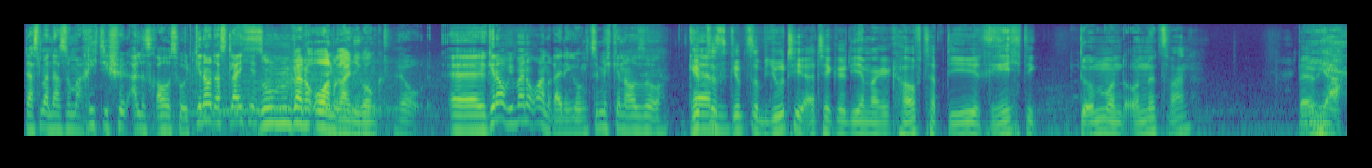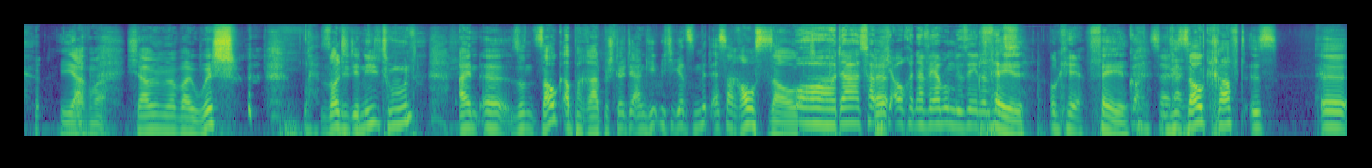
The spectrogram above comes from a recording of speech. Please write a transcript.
dass man da so mal richtig schön alles rausholt. Genau das gleiche. So wie bei einer Ohrenreinigung. Jo. Äh, genau wie meine Ohrenreinigung, ziemlich genau so. Gibt Ähm, es gibt's so Beauty-Artikel, die ihr mal gekauft habt, die richtig dumm und unnütz waren? Barry? Ja, ja. Sag mal. Ich habe mir bei Wish, solltet ihr nie tun, ein, äh, so einen Saugapparat bestellt, der angeblich die ganzen Mitesser raussaugt. Oh, das habe Äh, ich auch in der Werbung gesehen und Fail. Okay. Fail. Gott sei die Dank. Saugkraft ist äh,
